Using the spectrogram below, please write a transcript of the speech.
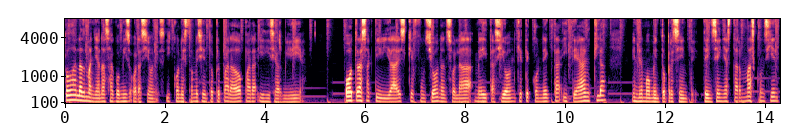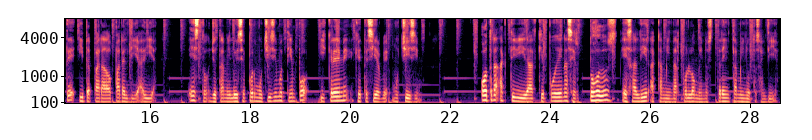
Todas las mañanas hago mis oraciones y con esto me siento preparado para iniciar mi día. Otras actividades que funcionan son la meditación que te conecta y te ancla en el momento presente, te enseña a estar más consciente y preparado para el día a día. Esto yo también lo hice por muchísimo tiempo y créeme que te sirve muchísimo. Otra actividad que pueden hacer todos es salir a caminar por lo menos 30 minutos al día.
